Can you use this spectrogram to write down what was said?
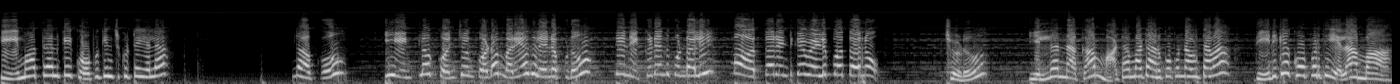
టీ మాత్రానికి కోపగించుకుంటే ఎలా? నాకు ఈ ఇంట్లో కొంచెం కూడా మర్యాద లేనప్పుడు నేను ఇక్కడెందుకు ఉండాలి? మా అత్తారింటికే వెళ్ళిపోతాను. చూడు ఇల్లన్నాక మాట మాట అనుకోకుండా ఉంటావా? దీనికే కోపడితే ఎలా అమ్మా?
